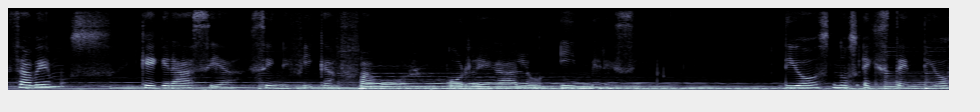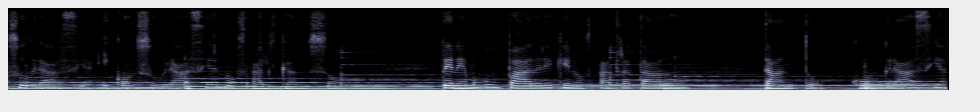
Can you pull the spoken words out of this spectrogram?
9. Sabemos que gracia significa favor o regalo inmerecido. Dios nos extendió su gracia y con su gracia nos alcanzó. Tenemos un Padre que nos ha tratado tanto con gracia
